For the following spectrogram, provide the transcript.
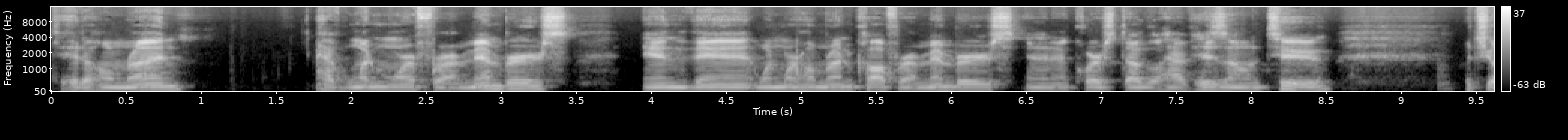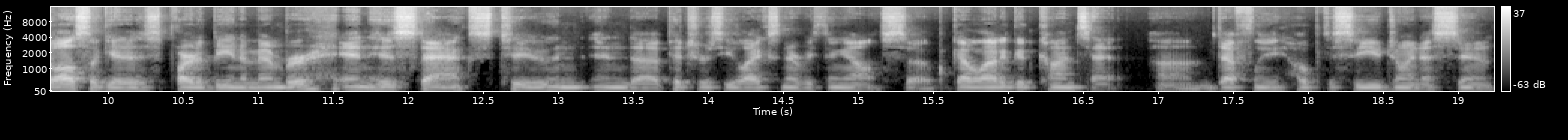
to hit a home run. Have one more for our members, and then one more home run call for our members. And then, of course, Doug will have his own too, which you'll also get as part of being a member and his stacks too, and, and uh, pictures he likes and everything else. So, got a lot of good content. Um, definitely hope to see you join us soon.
